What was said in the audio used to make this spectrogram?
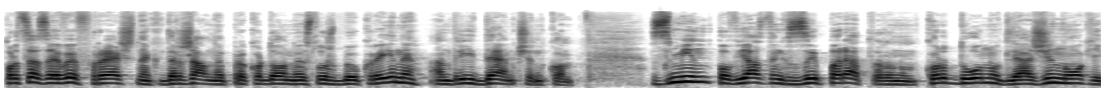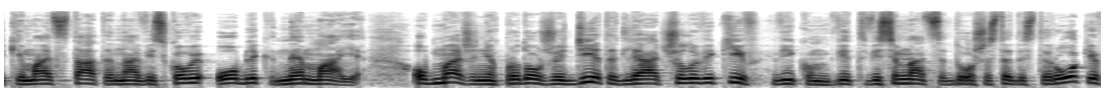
Про це заявив речник Державної прикордонної служби України Андрій Демченко. Змін пов'язаних з перетином кордону для жінок, які мають стати на військовий облік, немає. Обмеження продовжують діяти для чоловіків віком від 18 до 60 років,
